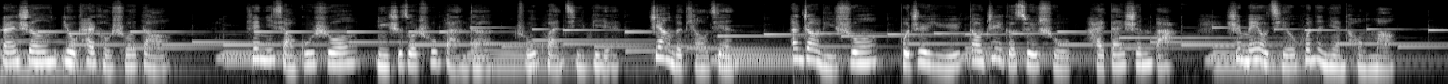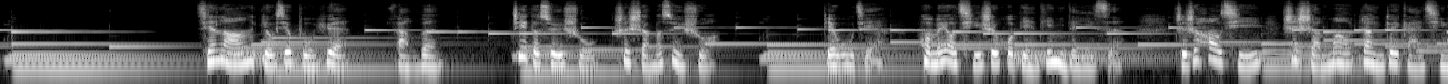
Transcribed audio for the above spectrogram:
男生又开口说道：“听你小姑说你是做出版的主管级别，这样的条件，按照理说不至于到这个岁数还单身吧？是没有结婚的念头吗？”秦郎有些不悦，反问：“这个岁数是什么岁数？”别误解，我没有歧视或贬低你的意思。只是好奇是什么让你对感情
